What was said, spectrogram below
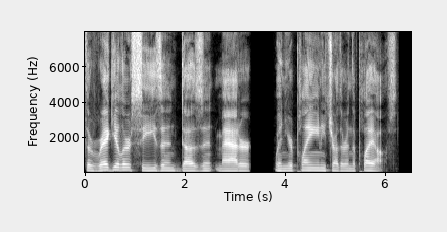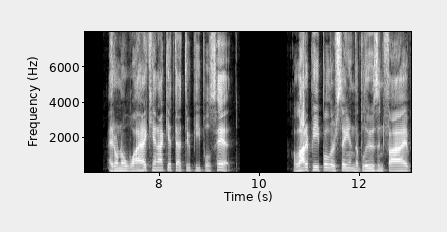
The regular season doesn't matter when you're playing each other in the playoffs. I don't know why I cannot get that through people's head. A lot of people are saying the Blues in five,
